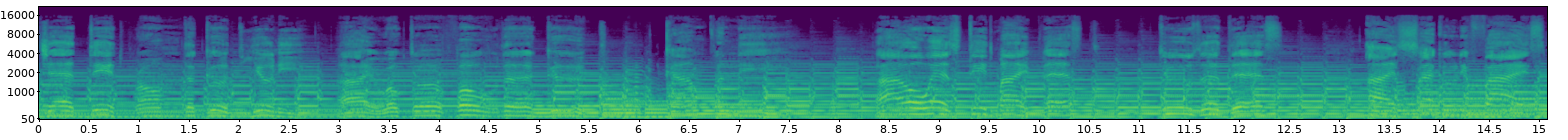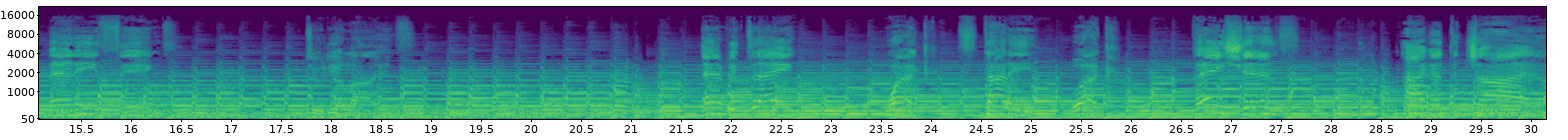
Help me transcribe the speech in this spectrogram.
graduated from the good uni. I worked for the good company. I always did my best to the death. I sacrificed many things to realize. Every day, work, study, work, patience child.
